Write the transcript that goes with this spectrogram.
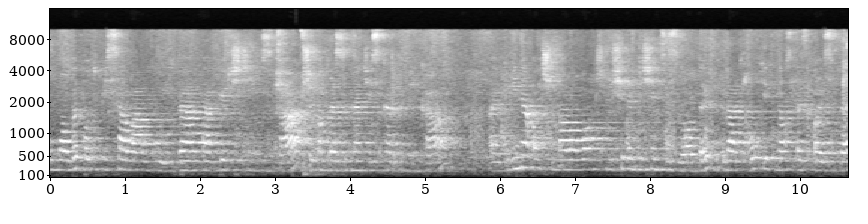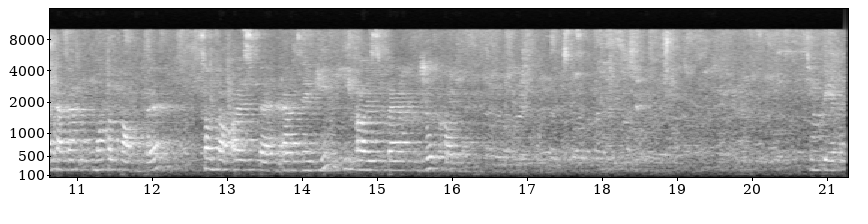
Umowę podpisała wójt Beata Pierścińska przy kontrasygnacie skarbnika. Gmina otrzymała łącznie 7 tysięcy złotych dla dwóch jednostek OSP na zakup motopompy. Są to OSP Radzymin i OSP Żukowy. Dziękujemy.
